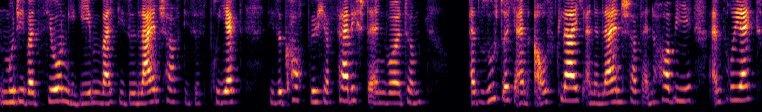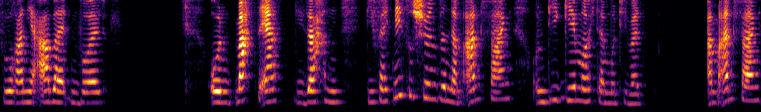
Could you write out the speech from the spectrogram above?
Motivation gegeben, weil ich diese Leidenschaft, dieses Projekt, diese Kochbücher fertigstellen wollte also sucht euch einen Ausgleich, eine Leidenschaft, ein Hobby, ein Projekt, woran ihr arbeiten wollt. Und macht zuerst die Sachen, die vielleicht nicht so schön sind am Anfang und die geben euch dann Motivation am Anfang,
